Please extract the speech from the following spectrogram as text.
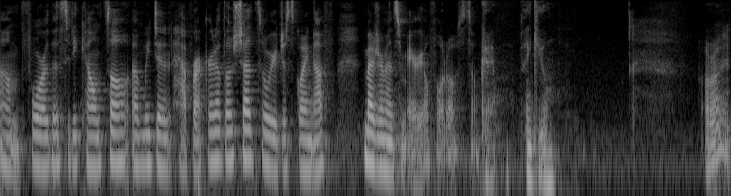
um, for the city council. Um, We didn't have record of those sheds, so we were just going off measurements from aerial photos, so. Okay, thank you. All right,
